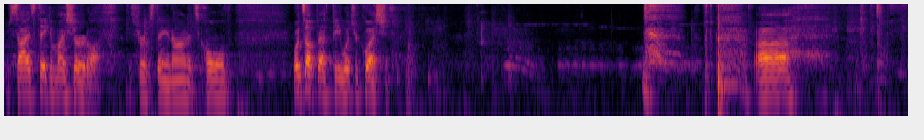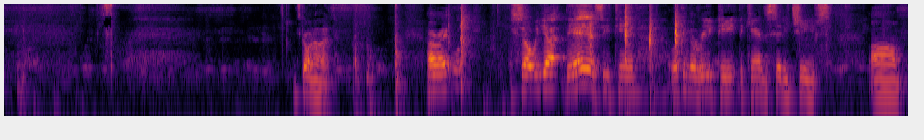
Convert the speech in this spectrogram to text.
Besides taking my shirt off. The shirt's staying on. It's cold. What's up, FP? What's your question? What's going on? All right. So we got the AFC team looking to repeat the Kansas City Chiefs. Um,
